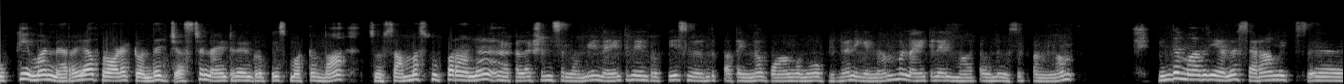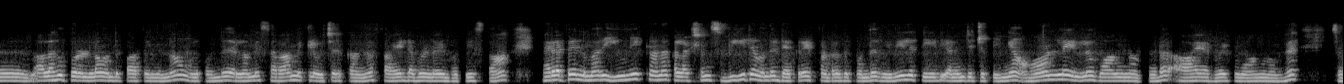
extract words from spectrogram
முக்கியமாக நிறையா ப்ராடக்ட் வந்து ஜஸ்ட் நைன்டி நைன் ருபீஸ் மட்டும்தான். ஸோ செம்ம சூப்பரான கலெக்ஷன்ஸ் எல்லாமே நைன்டி நைன் ருபீஸ்லேருந்து பார்த்தீங்கன்னா வாங்கணும் அப்படின்னா நீங்கள் நம்ம நைன்டி நைன் மார்ட்டை வந்து விசிட் பண்ணலாம். இந்த மாதிரியான செராமிக்ஸ் அழகு பொருள்லாம் வந்து பார்த்தீங்கன்னா உங்களுக்கு வந்து எல்லாமே செராமிக்ல வச்சிருக்காங்க. ஃபைவ் டபுள் நைன் ருபீஸ் தான். நிறைய பேர் இந்த மாதிரி யூனிக்கான கலெக்ஷன்ஸ் வீடை வந்து டெக்கரேட் பண்றதுக்கு வந்து வெளியில தேடி அலைஞ்சிட்டு இருப்பீங்க. ஆன்லைன்ல வாங்கினா கூட ஆயிரம் ரூபாய்க்கு வாங்குவாங்க. ஸோ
